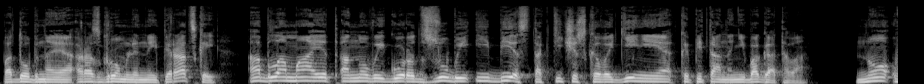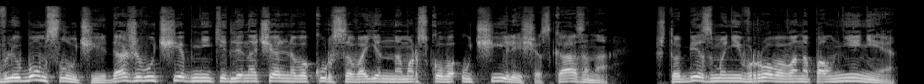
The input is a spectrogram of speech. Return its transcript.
подобная разгромленной пиратской, обломает о новый город зубы и без тактического гения капитана Небогатого. Но в любом случае, даже в учебнике для начального курса военно-морского училища сказано – что без маневрового наполнения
